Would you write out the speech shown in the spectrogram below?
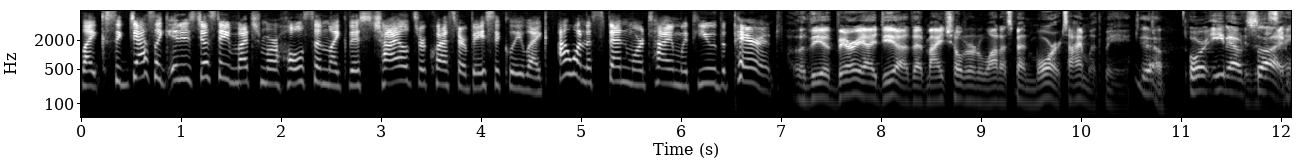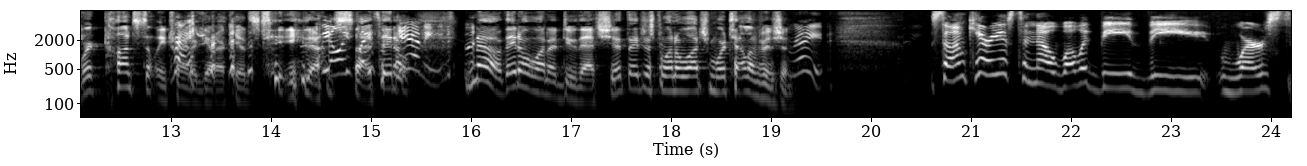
like suggests like it is just a much more wholesome like this child's request are basically like I want to spend more time with you the parent Uh, The very idea that my children want to spend more time with me. Yeah. Or eat outside. We're constantly trying to get our kids to eat outside. the only place they we don't, can eat No, they don't want to do that shit. They just want to watch more television. right So I'm curious to know what would be the worst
